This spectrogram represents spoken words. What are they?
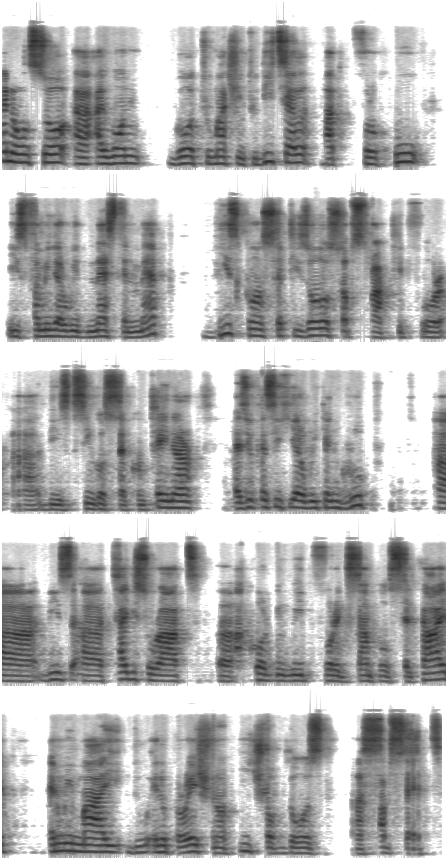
And also, uh, I won't go too much into detail, but for who is familiar with NEST and MAP, this concept is also abstracted for uh, this single cell container. As you can see here, we can group uh, these uh, tidy Seurat uh, according with, for example, cell type, and we might do an operation of each of those uh, subsets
